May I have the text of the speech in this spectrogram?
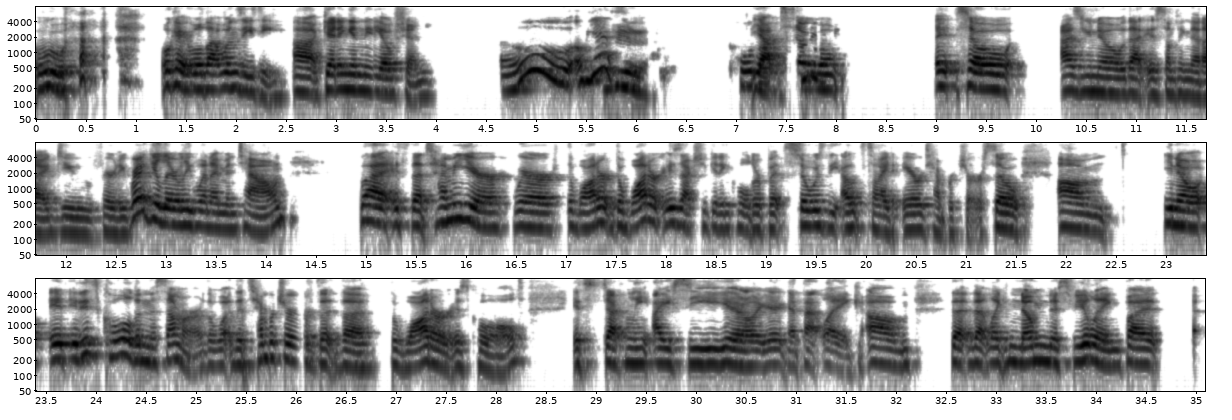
Ooh. okay, well that one's easy. Uh getting in the ocean. Oh, oh yes. Mm-hmm. Cold yeah, so it, so as you know, that is something that I do fairly regularly when I'm in town. But it's that time of year where the water the water is actually getting colder but so is the outside air temperature. So um you know it, it is cold in the summer. The the temperature of the the the water is cold. It's definitely icy you know you get that like um that that like numbness feeling. But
